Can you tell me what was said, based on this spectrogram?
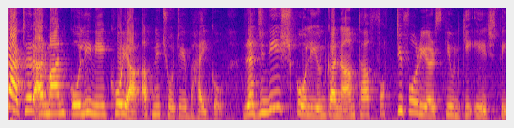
एक्टर अरमान कोहली ने खोया अपने छोटे भाई को। रजनीश कोहली, उनका नाम था 44 इयर्स की उनकी एज थी।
